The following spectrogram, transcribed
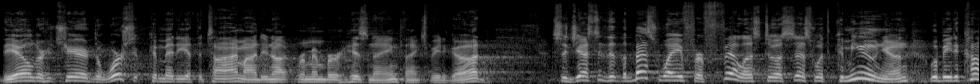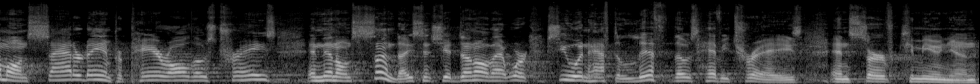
The elder who chaired the worship committee at the time, I do not remember his name, thanks be to God suggested that the best way for Phyllis to assist with communion would be to come on Saturday and prepare all those trays. And then on Sunday, since she had done all that work, she wouldn't have to lift those heavy trays and serve communion.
